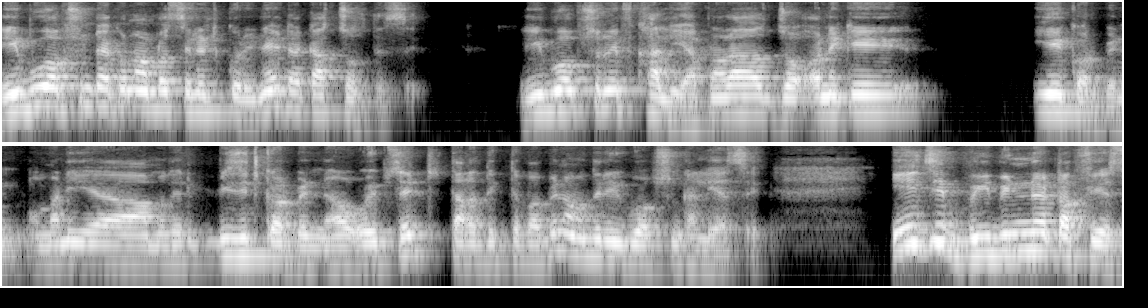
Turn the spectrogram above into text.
রিভিউ অপশনটা এখন আমরা সিলেক্ট করি না এটা কাজ চলতেছে। রিভিউ অপশনে খালি, আপনারা অনেকে ইয়ে করবেন মানে আমাদের ভিজিট করবেন ওয়েবসাইট তারা দেখতে পাবেন আমাদের রিভিউ অপশন খালি আছে। এই যে বিভিন্ন একটা ফেজ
